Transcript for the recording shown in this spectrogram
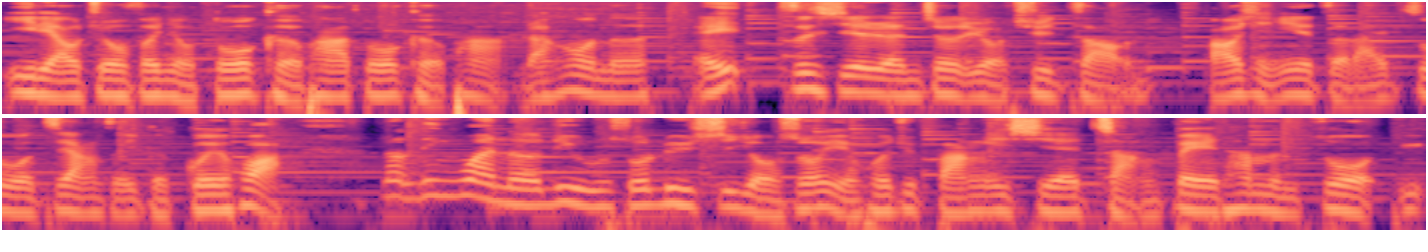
医疗纠纷有多可怕，多可怕。然后呢，诶，这些人就有去找保险业者来做这样子一个规划。那另外呢，例如说律师有时候也会去帮一些长辈他们做预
